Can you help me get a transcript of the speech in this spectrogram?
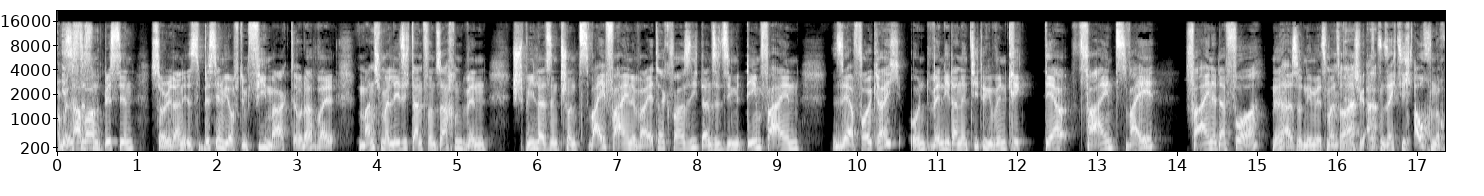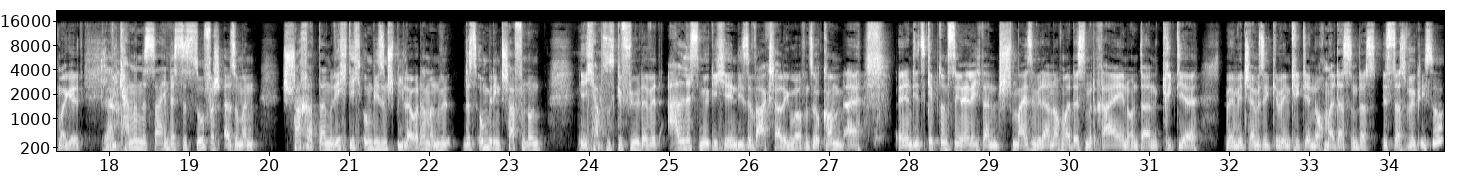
Aber ist, ist das ein bisschen, sorry, dann ist ein bisschen wie auf dem Viehmarkt, oder? Weil manchmal lese ich dann von Sachen, wenn Spieler sind schon zwei Vereine weiter quasi, dann sind sie mit dem Verein sehr erfolgreich und wenn die dann einen Titel gewinnen, kriegt der Verein zwei Vereine davor, ne, also nehmen wir jetzt mal so ja, Beispiel 68 auch noch mal Geld. Klar. Wie kann denn das sein, dass das so, also man schachert dann richtig um diesen Spieler, oder? Man will das unbedingt schaffen und ich habe das Gefühl, da wird alles Mögliche in diese Waagschale geworfen. So, komm, äh, und jetzt gibt uns den ehrlich, dann schmeißen wir da noch mal das mit rein und dann kriegt ihr, wenn wir Champions League gewinnen, kriegt ihr noch mal das und das. Ist das wirklich so?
